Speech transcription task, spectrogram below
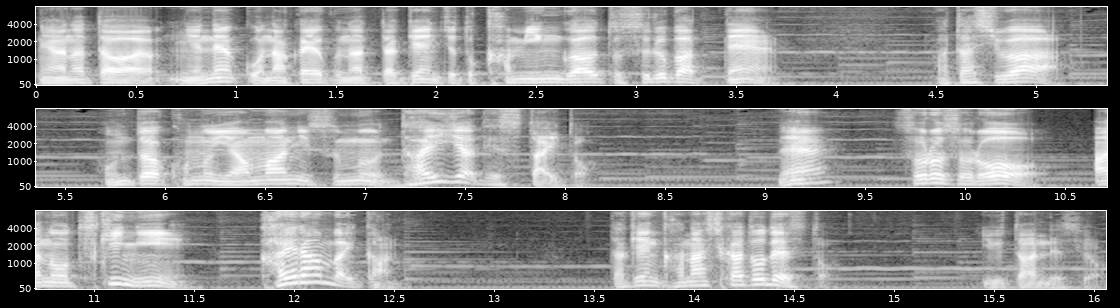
ね、あなたはね、こう仲良くなったけん、ちょっとカミングアウトするばってん、私は、本当はこの山に住む大蛇ですたいと。ね、そろそろ、あの月に帰らんばいかん。だけん悲しかとですと言うたんですよ。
